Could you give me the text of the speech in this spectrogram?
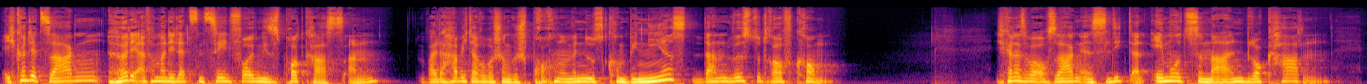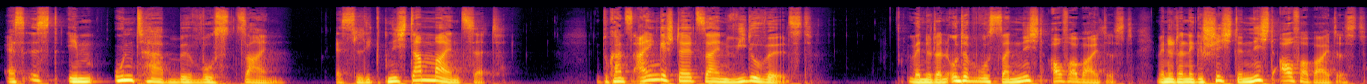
Ich könnte jetzt sagen, hör dir einfach mal die letzten zehn Folgen dieses Podcasts an, weil da habe ich darüber schon gesprochen und wenn du es kombinierst, dann wirst du drauf kommen. Ich kann das aber auch sagen, es liegt an emotionalen Blockaden. Es ist im Unterbewusstsein. Es liegt nicht am Mindset. Du kannst eingestellt sein, wie du willst. Wenn du dein Unterbewusstsein nicht aufarbeitest, wenn du deine Geschichte nicht aufarbeitest,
